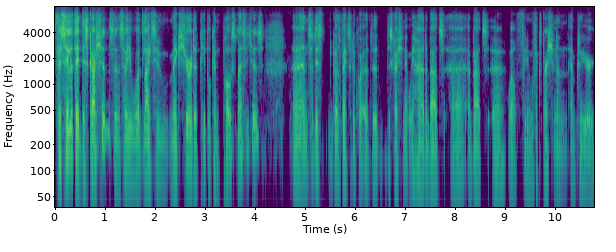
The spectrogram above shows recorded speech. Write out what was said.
facilitate discussions, and so you would like to make sure that people can post messages. and so this goes back to the, the discussion that we had about uh, about uh, well freedom of expression and employer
